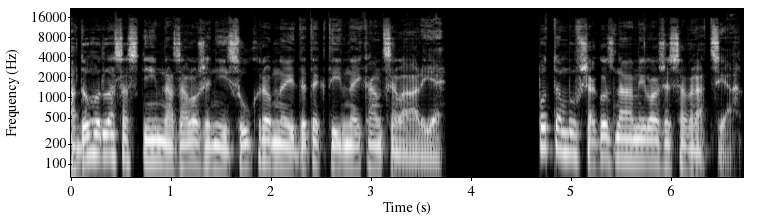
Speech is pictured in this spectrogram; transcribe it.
a dohodla sa s ním na založení súkromnej detektívnej kancelárie. Potom mu však oznámila, že sa vracia.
